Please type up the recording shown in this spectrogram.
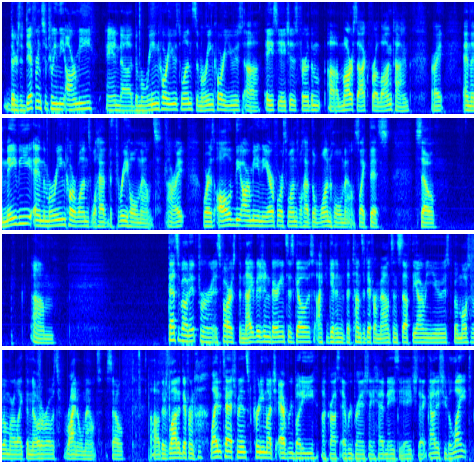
There's a difference between the Army and uh, the Marine Corps used ones. The Marine Corps used uh, ACHs for the uh, MARSOC for a long time, all right? And the Navy and the Marine Corps ones will have the three-hole mounts, all right? Whereas all of the Army and the Air Force ones will have the one-hole mounts, like this. So, um, that's about it for as far as the night vision variances goes. I could get into the tons of different mounts and stuff the Army used, but most of them are like the Norotos Rhino mounts. So uh, there's a lot of different light attachments. Pretty much everybody across every branch that had an ACH that got issued a light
